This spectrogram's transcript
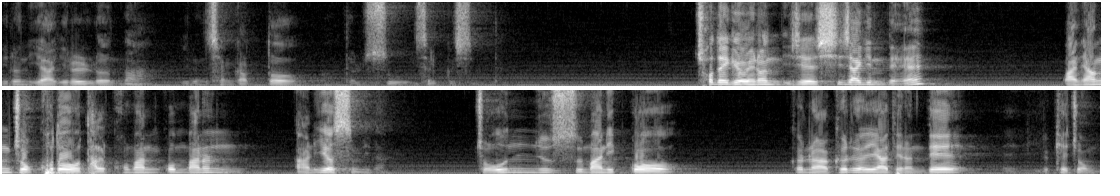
이런 이야기를 넣었나 이런 생각도 들 수 있을 것입니다. 초대교회는 이제 시작인데 마냥 좋고도 달콤한 것만은 아니었습니다. 좋은 뉴스만 있고 그러나 그래야 되는데 이렇게 좀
